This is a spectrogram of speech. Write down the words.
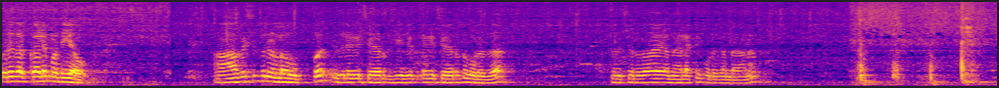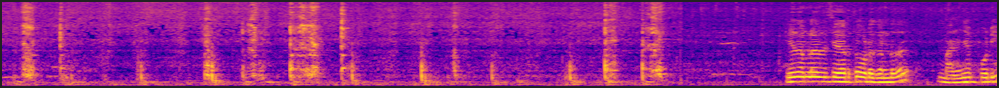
ഒരു തക്കാളി മതിയാവും. ആവശ്യത്തിനുള്ള ഉപ്പ് ഇതിലേക്ക് ചേർത്ത് ചീഞ്ചട്ടിലേക്ക് ചേർത്ത് കൊടുക്കുക. ഒരു ചെറുതായി നിലക്കി കൊടുക്കേണ്ടതാണ്. ഇനി നമ്മളത് ചേർത്ത് കൊടുക്കേണ്ടത് മഞ്ഞൾപ്പൊടി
